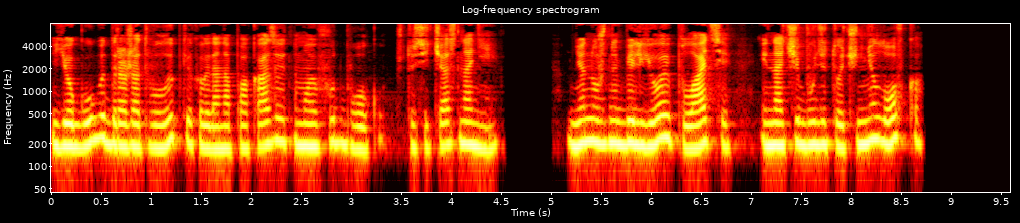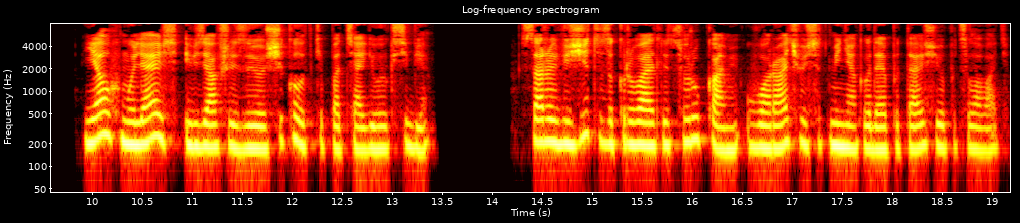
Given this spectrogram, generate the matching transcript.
Ее губы дрожат в улыбке, когда она показывает на мою футболку, что сейчас на ней. Мне нужно белье и платье, иначе будет очень неловко. Я ухмыляюсь и, взявшись за ее щиколотки, подтягиваю к себе. Сара визжит и закрывает лицо руками, уворачиваясь от меня, когда я пытаюсь ее поцеловать.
